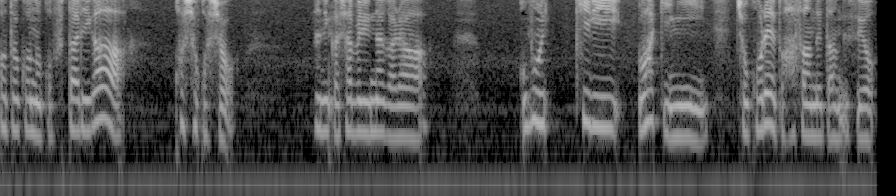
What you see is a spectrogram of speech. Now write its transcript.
男の子2人がこしょこしょ何か喋りながら思いっきり脇にチョコレート挟んでたんですよ。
